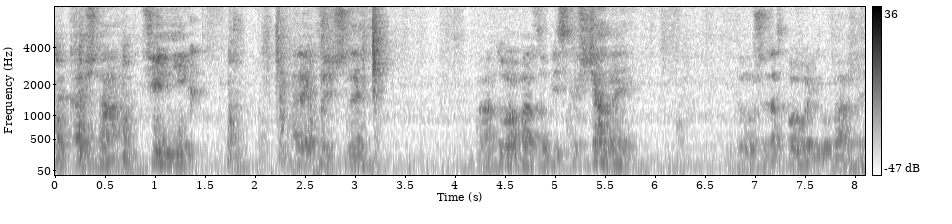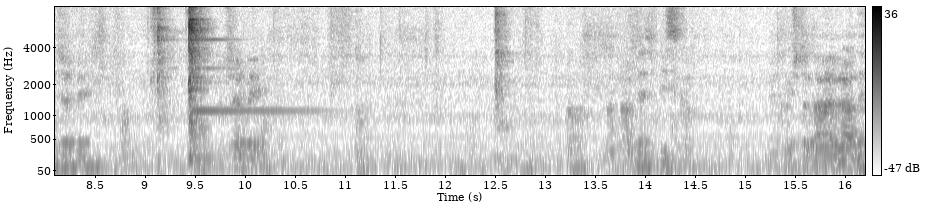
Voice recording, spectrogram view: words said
Jakaś na silnik elektryczny. A tu mam bardzo blisko ściany. I tu muszę teraz powoli uważać, żeby żeby o, naprawdę jest blisko. Jakoś to dałem radę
